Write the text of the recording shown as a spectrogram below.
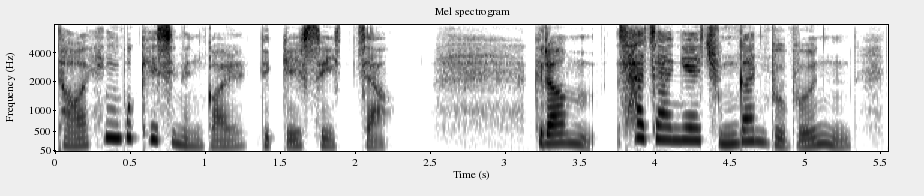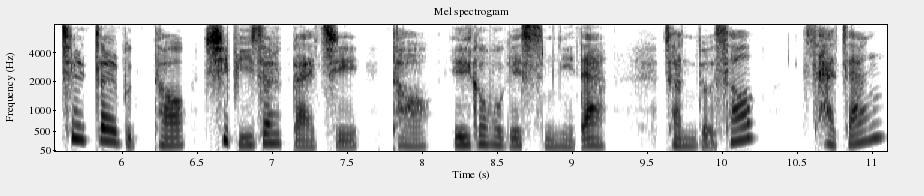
더 행복해지는 걸 느낄 수 있죠. 그럼 사장의 중간 부분 7절부터 12절까지 더 읽어보겠습니다. 전도서 4장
